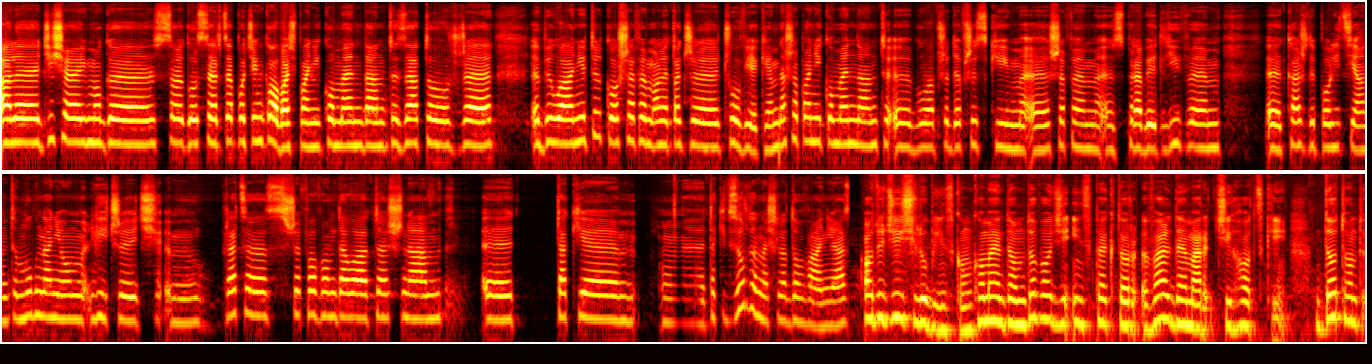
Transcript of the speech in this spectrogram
Ale dzisiaj mogę z całego serca podziękować pani komendant za to, że była nie tylko szefem, ale także człowiekiem. Nasza pani komendant e, była przede wszystkim e, szefem sprawiedliwym. E, Każdy policjant mógł na nią liczyć. Praca z szefową dała też nam takie, taki wzór do naśladowania. Od dziś lubińską komendą dowodzi inspektor Waldemar Cichocki, dotąd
